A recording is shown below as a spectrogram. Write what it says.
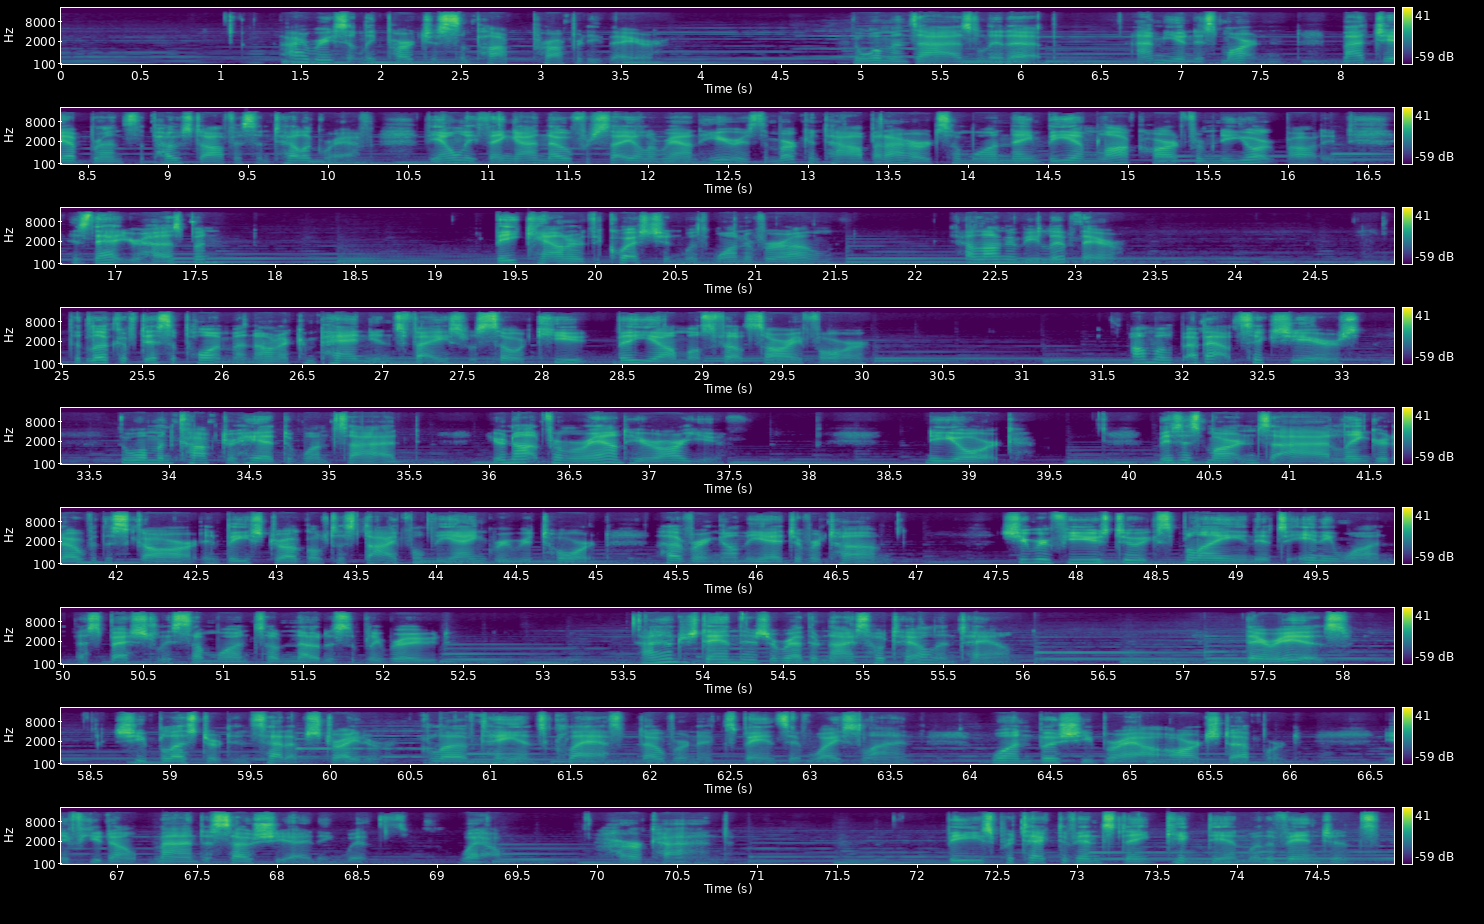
I recently purchased some pop- property there. The woman's eyes lit up. I'm Eunice Martin. My Jeb runs the post office and telegraph. The only thing I know for sale around here is the mercantile, but I heard someone named B.M. Lockhart from New York bought it. Is that your husband? B countered the question with one of her own. How long have you lived there? The look of disappointment on her companion's face was so acute, Bee almost felt sorry for her. Almost about six years. The woman cocked her head to one side. You're not from around here, are you? New York. Mrs. Martin's eye lingered over the scar, and Bee struggled to stifle the angry retort hovering on the edge of her tongue. She refused to explain it to anyone, especially someone so noticeably rude. I understand there's a rather nice hotel in town. There is. She blustered and sat up straighter, gloved hands clasped over an expansive waistline, one bushy brow arched upward. If you don't mind associating with, well, her kind. Bee's protective instinct kicked in with a vengeance.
